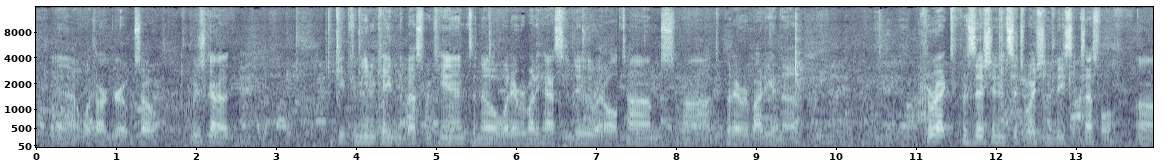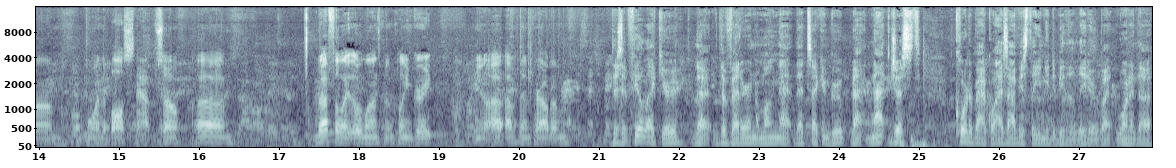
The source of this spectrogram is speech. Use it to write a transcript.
uh, with our group. So we just got to keep communicating the best we can to know what everybody has to do at all times uh, to put everybody in the correct position and situation to be successful um, when the ball snaps. So, um, but I feel like the O line's been playing great. You know, I, have been proud of them. Does it feel like you're the the veteran among that that second group? Not not just quarterback wise. Obviously, you need to be the leader, but one of the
